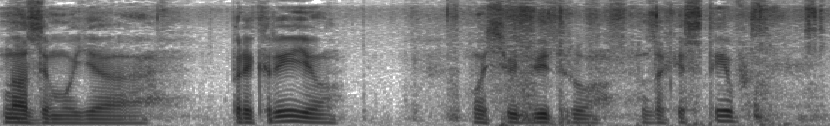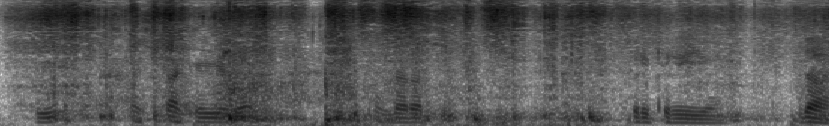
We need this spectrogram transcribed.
на зиму я прикрию. Ось від вітру захистив. І ось так я його зараз прикрию. Да,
